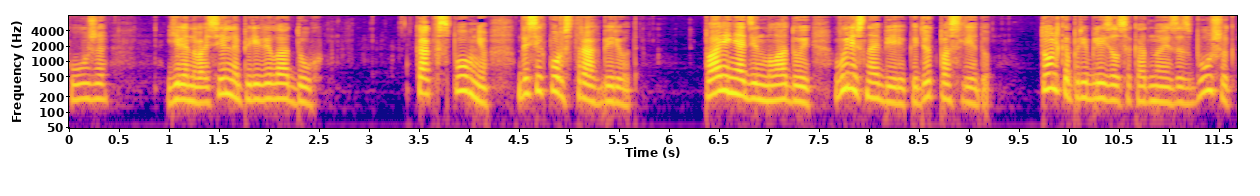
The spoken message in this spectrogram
хуже. Елена Васильевна перевела дух. Как вспомню, до сих пор страх берет. Парень один молодой вылез на берег, идет по следу. Только приблизился к одной из избушек,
